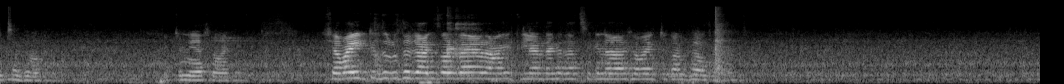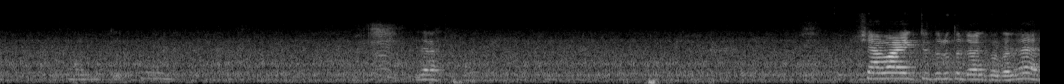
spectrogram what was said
ইচ্ছা দেবো একটু নিয়ে আসো আমাকে। সবাই একটু দ্রুত জয়েন করবেন। আমাকে ক্লিয়ার দেখা যাচ্ছে কিনা, সবাই একটু কনফার্ম করবেন। সবাই একটু দ্রুত জয়েন করবেন হ্যাঁ?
